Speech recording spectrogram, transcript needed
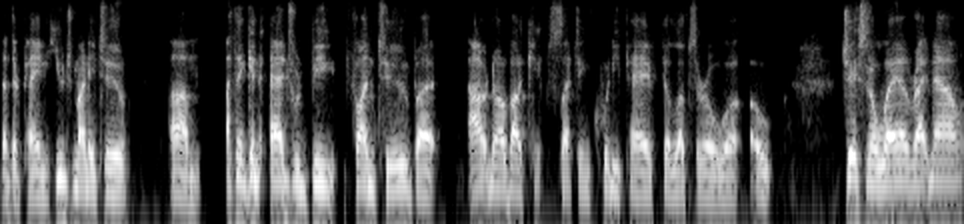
that they're paying huge money to. Um, I think an edge would be fun too, but I don't know about selecting Kwity Paye, Phillips, or o- o- Jayson Oweh right now,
